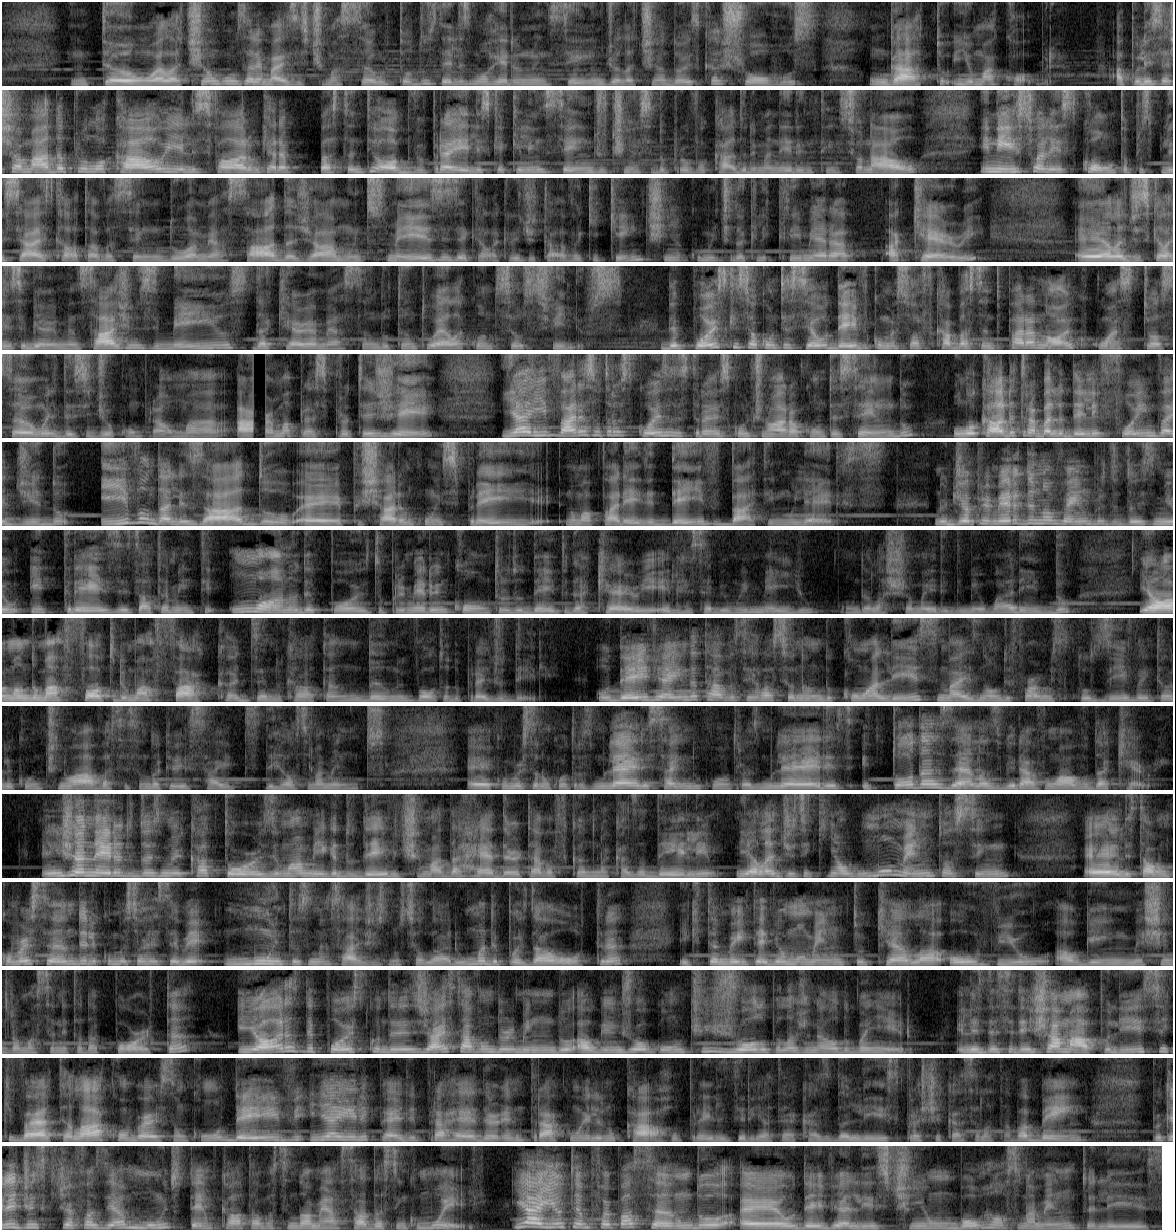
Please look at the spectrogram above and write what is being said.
Então, ela tinha alguns animais de estimação e todos eles morreram no incêndio. Ela tinha dois cachorros, um gato e uma cobra. A polícia é chamada para o local e eles falaram que era bastante óbvio para eles que aquele incêndio tinha sido provocado de maneira intencional. E nisso, Alice conta para os policiais que ela estava sendo ameaçada já há muitos meses e que ela acreditava que quem tinha cometido aquele crime era a Carrie. É, ela disse que ela recebia mensagens, e-mails da Carrie ameaçando tanto ela quanto seus filhos. Depois que isso aconteceu, o Dave começou a ficar bastante paranoico com a situação. Ele decidiu comprar uma arma para se proteger. E aí, várias outras coisas estranhas continuaram acontecendo. O local de trabalho dele foi invadido e vandalizado. É, picharam com spray numa parede Dave bate em mulheres. No dia 1 de novembro de 2013, exatamente um ano depois do primeiro encontro do Dave da Carrie, ele recebe um e-mail onde ela chama ele de meu marido e ela manda uma foto de uma faca dizendo que ela tá andando em volta do prédio dele. O Dave ainda estava se relacionando com a Liz, mas não de forma exclusiva, então ele continuava acessando aqueles sites de relacionamentos, é, conversando com outras mulheres, saindo com outras mulheres, e todas elas viravam alvo da Carrie. Em janeiro de 2014, uma amiga do David chamada Heather estava ficando na casa dele e ela disse que em algum momento assim é, eles estavam conversando e ele começou a receber muitas mensagens no celular, uma depois da outra, e que também teve um momento que ela ouviu alguém mexendo na maçaneta da porta e horas depois, quando eles já estavam dormindo, alguém jogou um tijolo pela janela do banheiro. Eles decidem chamar a polícia, que vai até lá, conversam com o Dave e aí ele pede para Heather entrar com ele no carro para eles irem até a casa da Liz para checar se ela estava bem, porque ele disse que já fazia muito tempo que ela estava sendo ameaçada assim como ele. E aí o tempo foi passando, é, o Dave e a Liz tinham um bom relacionamento, eles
